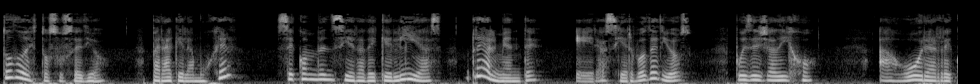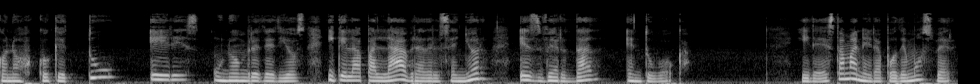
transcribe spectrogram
Todo esto sucedió para que la mujer se convenciera de que Elías realmente era siervo de Dios, pues ella dijo, Ahora reconozco que tú eres un hombre de Dios y que la palabra del Señor es verdad en tu boca. Y de esta manera podemos ver,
